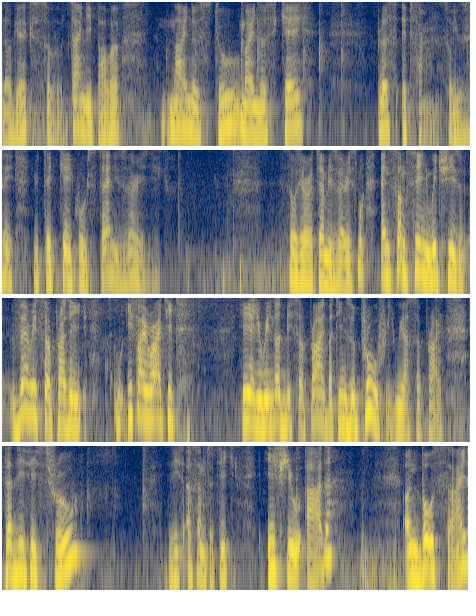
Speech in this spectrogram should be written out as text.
log x, so tiny power, minus 2 minus k plus epsilon. So you say you take k equals 10, it's very difficult. So the other term is very small. And something which is very surprising, if I write it here, you will not be surprised, but in the proof, we are surprised that this is true, this asymptotic, if you add on both sides,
